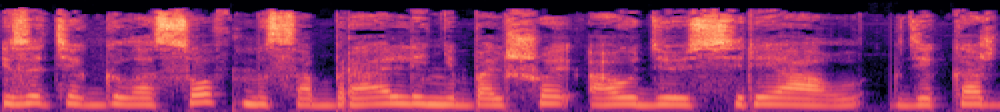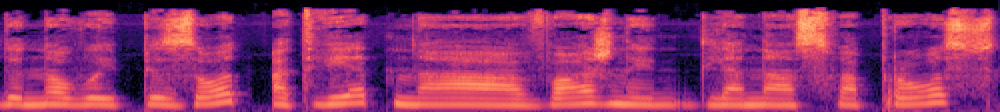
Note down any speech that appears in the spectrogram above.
Из этих голосов мы собрали небольшой аудиосериал, где каждый новый эпизод — ответ на важный для нас вопрос.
